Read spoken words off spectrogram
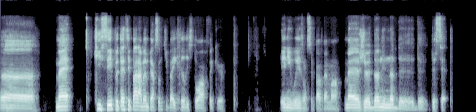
Euh, mais qui sait, peut-être c'est pas la même personne qui va écrire l'histoire. Fait que, anyways, on ne sait pas vraiment. Mais je donne une note de, de, de 7.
